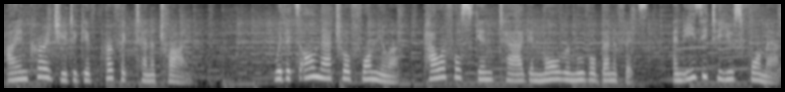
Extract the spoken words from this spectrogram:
I encourage you to give Perfect 10 a try. With its all-natural formula, powerful skin tag and mole removal benefits, and easy-to-use format,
